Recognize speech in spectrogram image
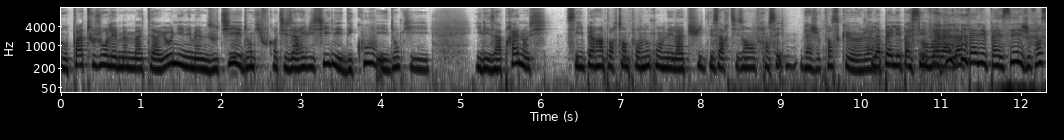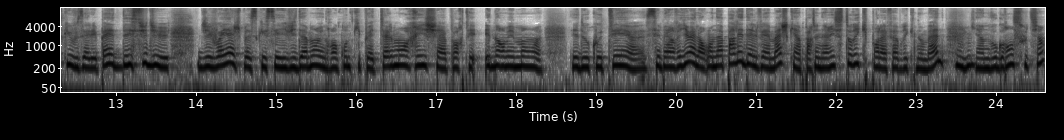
n'ont pas toujours les mêmes matériaux ni les mêmes outils. Et donc, quand ils arrivent ici, ils les découvrent et donc ils, ils les apprennent aussi. C'est hyper important pour nous qu'on ait l'appui des artisans français. Ben, je pense que l'appel est passé. Voilà, l'appel est passé. Je pense que vous n'allez pas être déçus du, du voyage parce que c'est évidemment une rencontre qui peut être tellement riche et apporter énormément euh, des deux côtés. Euh, c'est merveilleux. Alors, on a parlé d'LVMH qui est un partenaire historique pour la Fabrique Nomade, mhm. qui est un de vos grands soutiens.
